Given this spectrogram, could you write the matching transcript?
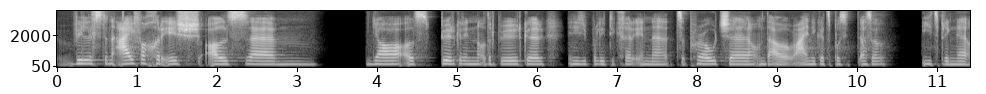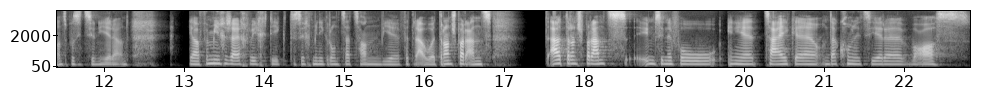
weil es dann einfacher ist, als, ähm, ja, als Bürgerin oder Bürger in die PolitikerInnen zu approachen und auch einige zu also einzubringen und zu positionieren. Und ja, für mich ist eigentlich wichtig, dass ich meine Grundsätze habe, wie Vertrauen, Transparenz, auch Transparenz im Sinne von ihnen zeigen und auch kommunizieren, was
